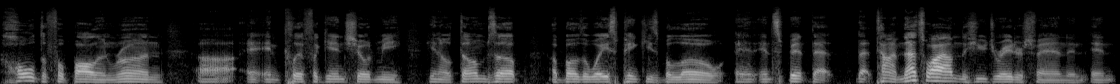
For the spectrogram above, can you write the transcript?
hold the football and run. Uh, and, Cliff again showed me, you know, thumbs up above the waist, pinkies below, and, and spent that, that time. That's why I'm the huge Raiders fan and, and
